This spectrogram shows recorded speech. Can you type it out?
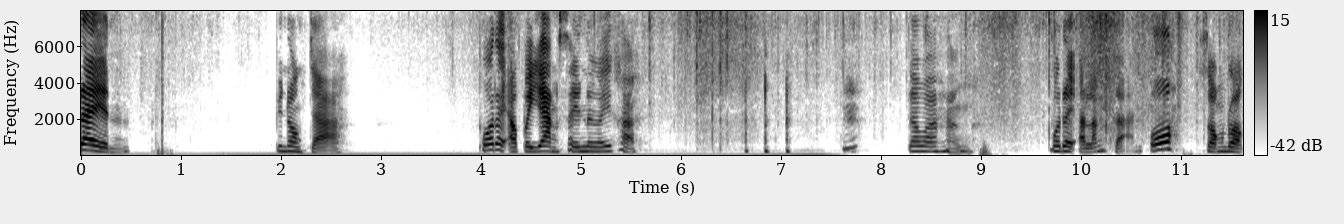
ได้อั่นพี่น้องจ๋าพอได้เอาไปย่างใส่เนยค่ะ แต่ว่าหังบ่ได้อลังการ โอ้สองดอก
